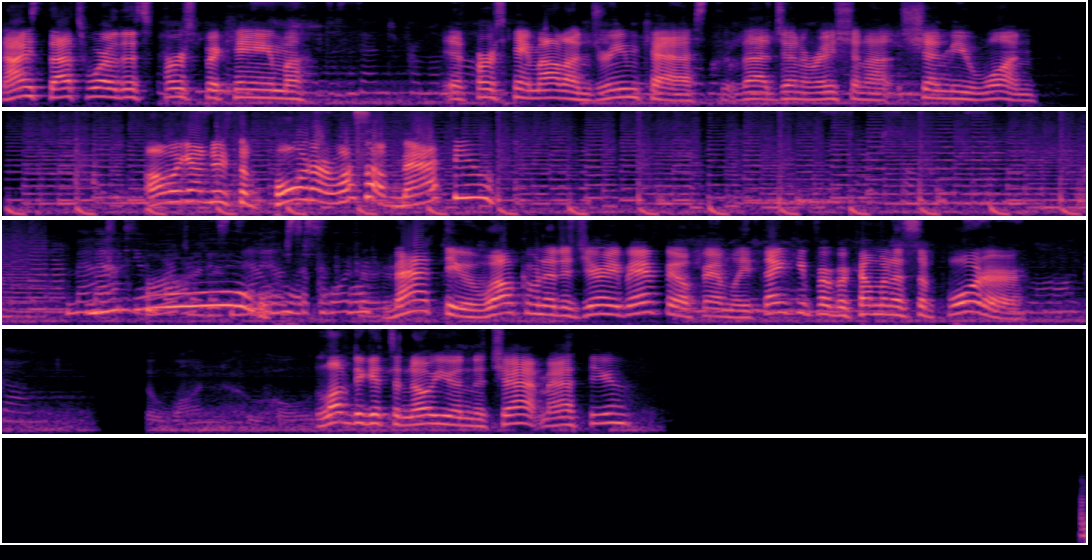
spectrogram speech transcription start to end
Nice, that's where this first became, Shall descend from it first came out on Dreamcast, that generation on Shenmue 1. Oh, we got a new supporter. What's up, Matthew? Matthew Bartlett is now a a supporter. Matthew, welcome to the Jerry Banfield family. Thank you for becoming a supporter. Long ago. The one who holds. Love to get to know you in the chat, Matthew.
